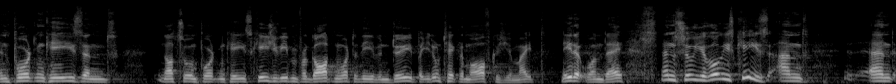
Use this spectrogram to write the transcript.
important keys and not so important keys. Keys you've even forgotten what do they even do, but you don't take them off because you might need it one day. And so you have all these keys, and, and,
